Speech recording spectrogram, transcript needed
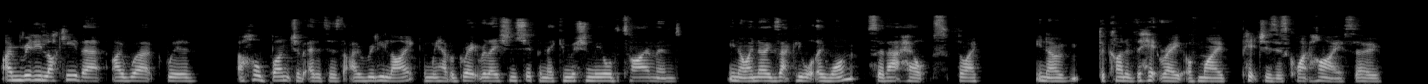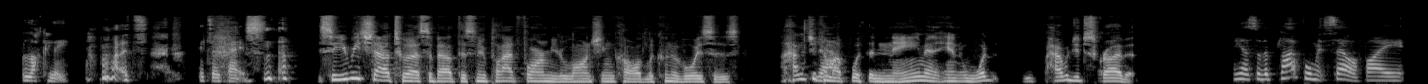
I'm really lucky that I work with a whole bunch of editors that I really like and we have a great relationship and they commission me all the time and, you know, I know exactly what they want. So that helps. So I, you know, the kind of the hit rate of my pitches is quite high. So luckily it's, it's okay. So you reached out to us about this new platform you're launching called Lacuna Voices. How did you come Yeah. up with the name, and, and what? How would you describe it? Yeah, so the platform itself, I,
